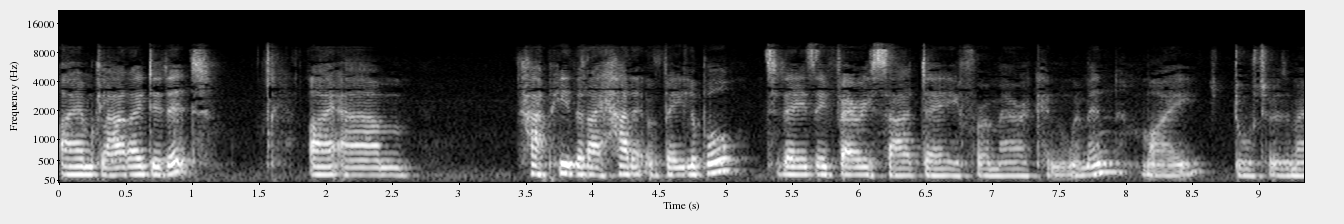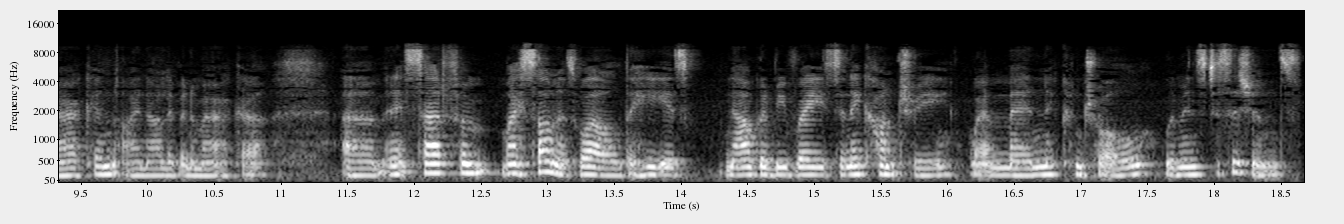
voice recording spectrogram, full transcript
I am glad I did it. I am happy that I had it available. Today is a very sad day for American women. My daughter is American. I now live in America. Um, and it's sad for my son as well that he is now going to be raised in a country where men control women's decisions.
